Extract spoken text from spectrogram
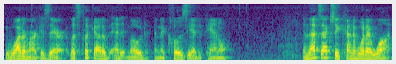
the watermark is there. Let's click out of edit mode and I close the edit panel. And that's actually kind of what I want.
